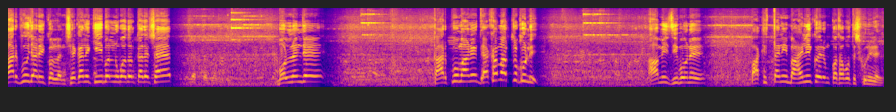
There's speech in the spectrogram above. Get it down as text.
কারফিউ জারি করলেন? সেখানে কি বললেন উবাদুল কাদের সাহেব? বললেন যে কারফিউ মানে দেখা মাত্র গুলি আমি জীবনে পাকিস্তানি বাহিনীকে এরকম কথা বলতে শুনি নাই।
